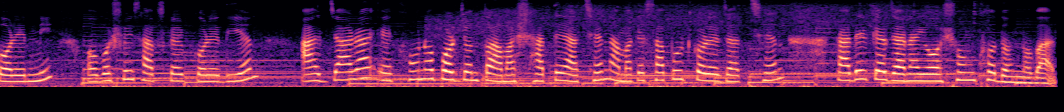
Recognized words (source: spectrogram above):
করেননি, অবশ্যই সাবস্ক্রাইব করে দিয়েন। আর যারা এখনও পর্যন্ত আমার সাথে আছেন, আমাকে সাপোর্ট করে যাচ্ছেন, তাদেরকে জানাই অসংখ্য ধন্যবাদ।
